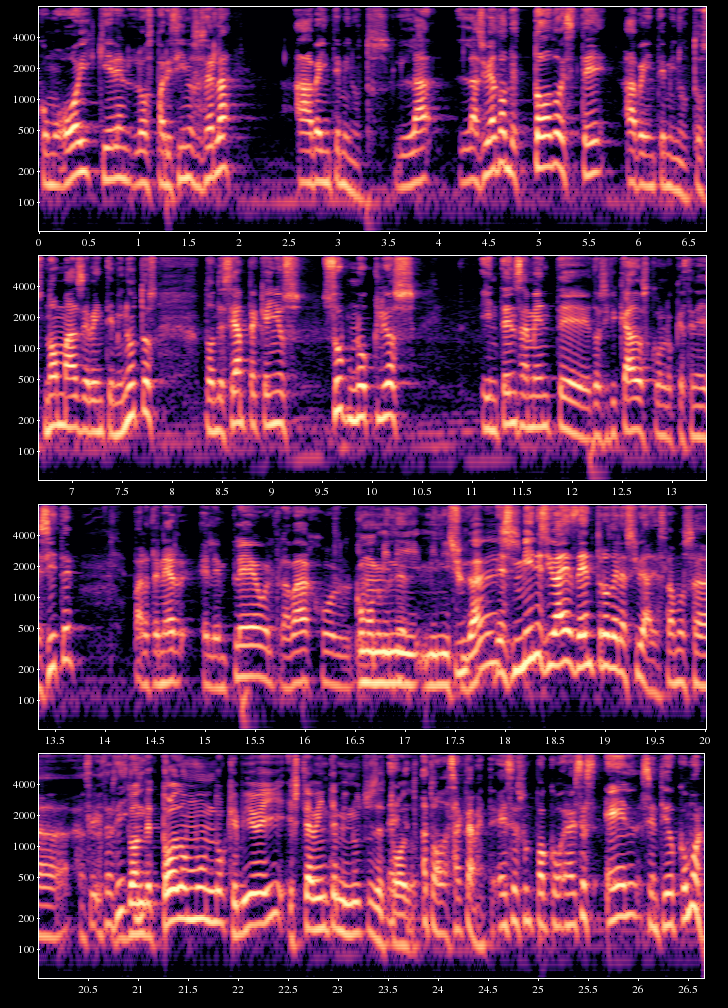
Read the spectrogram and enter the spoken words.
como hoy quieren los parisinos hacerla, a 20 minutos. La, la ciudad donde todo esté a 20 minutos, no más de 20 minutos, donde sean pequeños subnúcleos intensamente dosificados con lo que se necesite para tener el empleo, el trabajo. Como mini, mini ciudades. mini ciudades dentro de las ciudades, vamos a, hacer así. Donde todo mundo que vive ahí esté a 20 minutos de todo. a todo, exactamente. Ese es un poco, ese es el sentido común.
